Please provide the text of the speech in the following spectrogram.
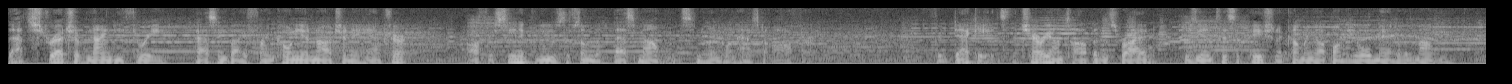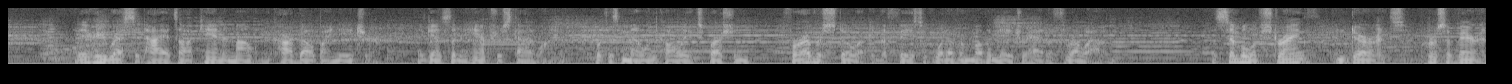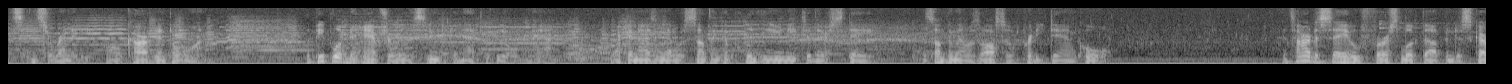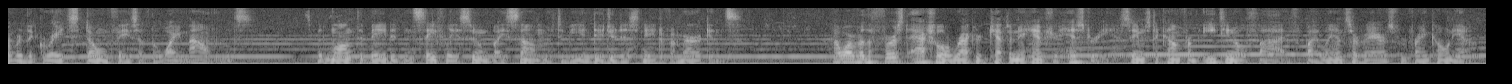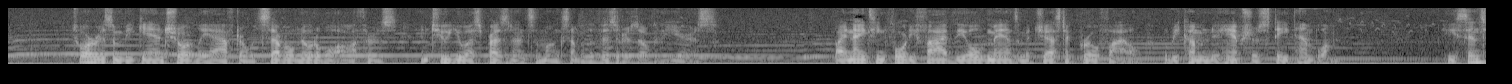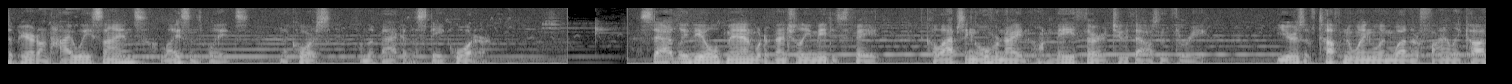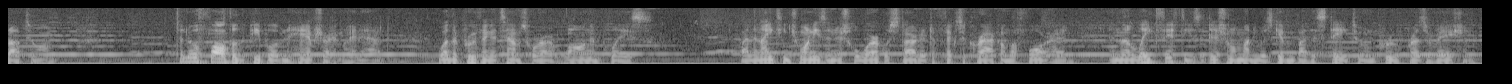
That stretch of 93, passing by Franconia Notch in New Hampshire, offers scenic views of some of the best mountains New England has to offer. For decades, the cherry on top of this ride was the anticipation of coming up on the old man of the mountain. There he rested high atop Cannon Mountain, carved out by nature, against the New Hampshire skyline, with his melancholy expression forever stoic in the face of whatever Mother Nature had to throw at him. A symbol of strength, endurance, perseverance, and serenity, all carved into one. The people of New Hampshire really seemed to connect with the old man, recognizing that it was something completely unique to their state, and something that was also pretty damn cool. It's hard to say who first looked up and discovered the great stone face of the White Mountains. It's been long debated and safely assumed by some to be indigenous Native Americans. However, the first actual record kept in New Hampshire history seems to come from 1805 by land surveyors from Franconia. Tourism began shortly after with several notable authors and two U.S. presidents among some of the visitors over the years. By 1945, the old man's majestic profile would become New Hampshire's state emblem. He since appeared on highway signs, license plates, and of course, on the back of the state quarter. Sadly, the old man would eventually meet his fate, collapsing overnight on May 3, 2003. Years of tough New England weather finally caught up to him. To no fault of the people of New Hampshire, I might add. Weatherproofing attempts were long in place. By the 1920s, initial work was started to fix a crack on the forehead. And in the late 50s, additional money was given by the state to improve preservation.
